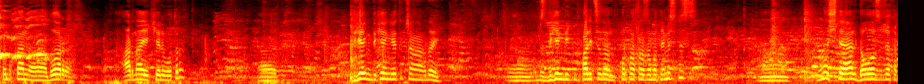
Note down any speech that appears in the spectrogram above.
Сондықтан бұлар арнайы келіп отыр. Дікең дікең етіп жаңағыдай біз дікең дейтін полициядан қорқатын азамат емеспіз. Мына іште әлі дауласып жатыр.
